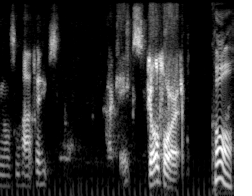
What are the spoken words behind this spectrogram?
You want some hot takes? Hot cakes. Go for it. Cole,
